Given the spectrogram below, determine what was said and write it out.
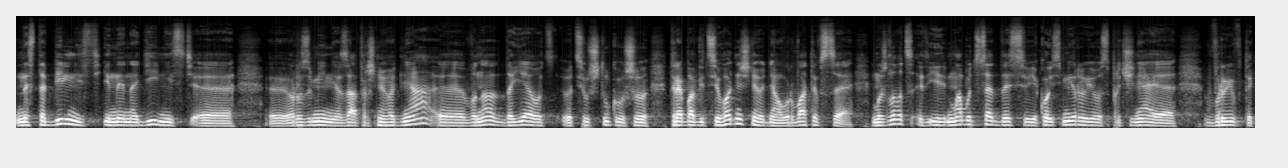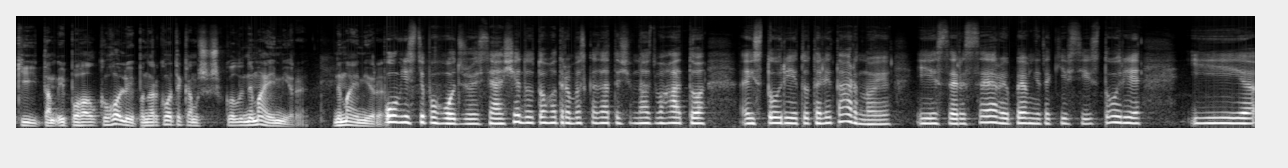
нестабільність і ненадійність е, е, розуміння завтрашнього дня, е, вона дає оцю штуку, що треба від сьогоднішнього дня урвати все. Можливо, це і, мабуть, це десь якоюсь мірою спричиняє врив такий там і по алкоголю, і по наркотикам, що коли немає міри. Немає міри. Повністю погоджуюся. А ще до того треба сказати, що в нас багато історії тоталітарної, і СРСР, і певні такі всі історії. І е,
